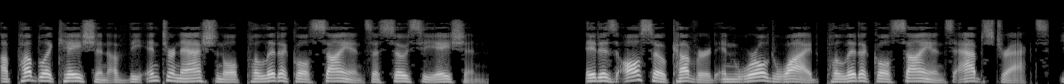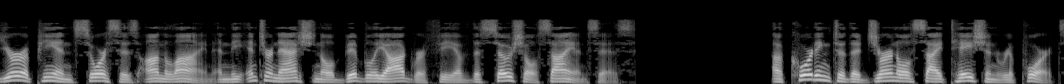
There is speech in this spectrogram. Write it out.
a publication of the International Political Science Association. It is also covered in Worldwide Political Science Abstracts, European Sources Online and the International Bibliography of the Social Sciences. According to the journal Citation Reports,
